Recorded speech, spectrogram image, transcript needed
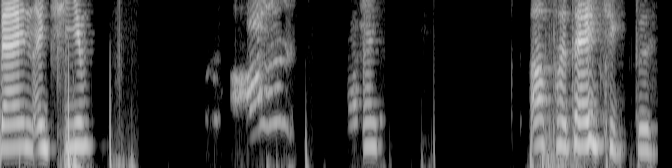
ben açayım. Ay. Ah paten çıktı.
